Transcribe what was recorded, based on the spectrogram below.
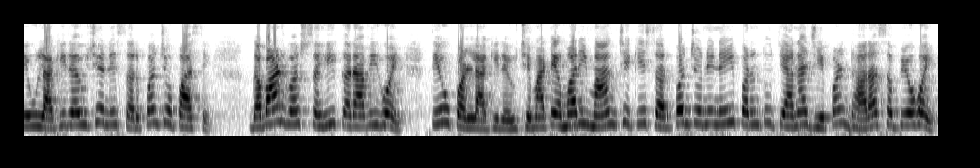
તેવું લાગી રહ્યું છે અને સરપંચો પાસે દબાણવશ સહી કરાવી હોય તેવું પણ લાગી રહ્યું છે. માટે અમારી માંગ છે કે સરપંચોને નહીં, પરંતુ ત્યાંના જે પણ ધારાસભ્યો હોય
